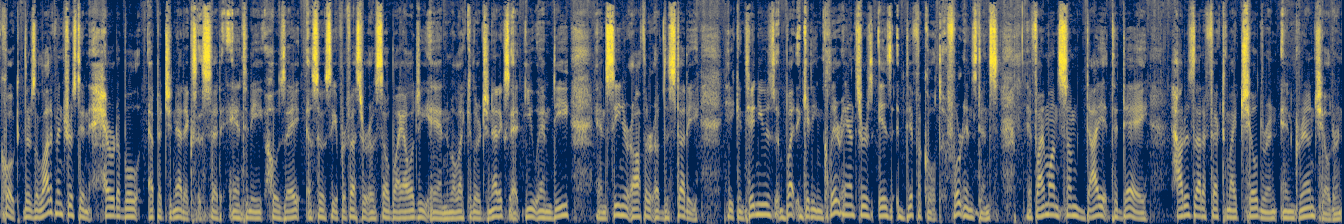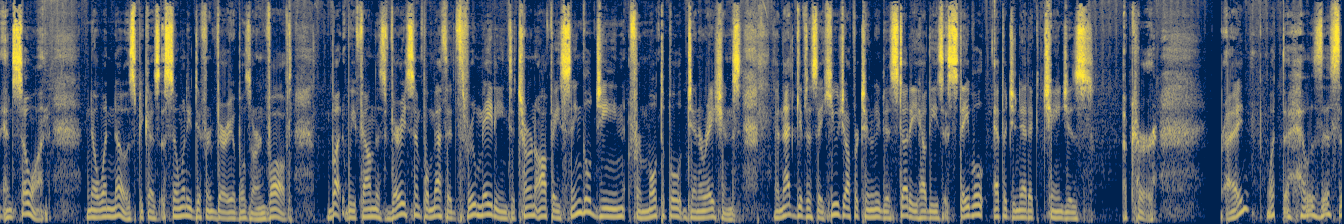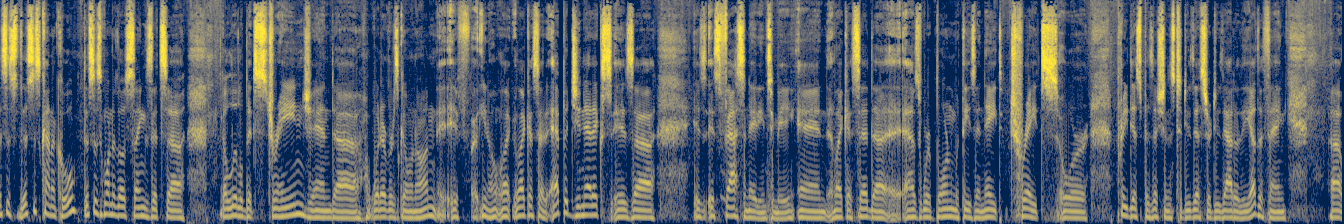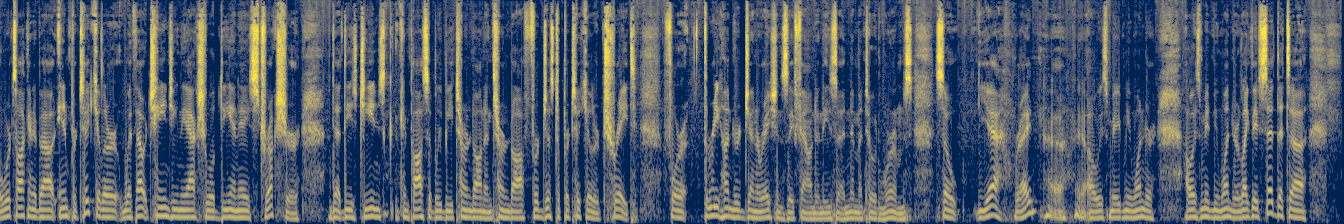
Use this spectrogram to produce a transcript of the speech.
Quote, there's a lot of interest in heritable epigenetics, said Anthony Jose, Associate Professor of Cell Biology and Molecular Genetics at UMD and senior author of the study. He continues, but getting clear answers is difficult. For instance, if I'm on some diet today, how does that affect my children and grandchildren and so on? No one knows because so many different variables are involved. But we found this very simple method through mating to turn off a single gene for multiple generations. And that gives us a huge opportunity to study how these stable epigenetic changes occur right? What the hell is this? This is this is kind of cool. This is one of those things that's uh, a little bit strange and uh, whatever's going on. If you know, like like I said, epigenetics is uh, is is fascinating to me. And like I said, uh, as we're born with these innate traits or predispositions to do this or do that or the other thing uh, we're talking about, in particular, without changing the actual DNA structure, that these genes can possibly be turned on and turned off for just a particular trait for 300 generations they found in these uh, nematode worms. So, yeah, right? Uh, it always made me wonder. Always made me wonder. Like they've said that.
